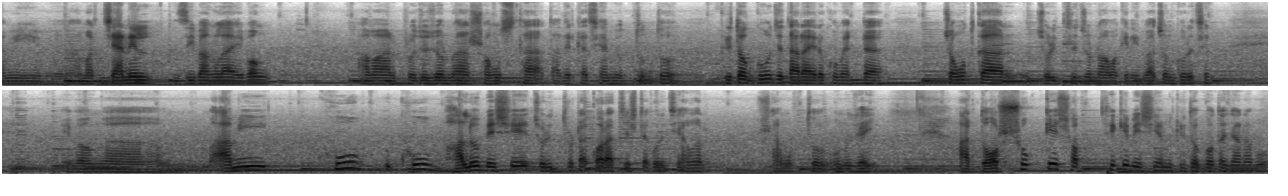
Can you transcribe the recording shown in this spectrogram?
আমি, আমার চ্যানেল জি বাংলা এবং আমার প্রযোজনা সংস্থা, তাদের কাছে আমি অত্যন্ত কৃতজ্ঞ যে তারা এরকম একটা চমৎকার চরিত্রের জন্য আমাকে নির্বাচন করেছেন। এবং আমি খুব খুব ভালোবেসে চরিত্রটা করার চেষ্টা করেছি আমার সামর্থ্য অনুযায়ী। আর দর্শককে সব থেকে বেশি আমি কৃতজ্ঞতা জানাব,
